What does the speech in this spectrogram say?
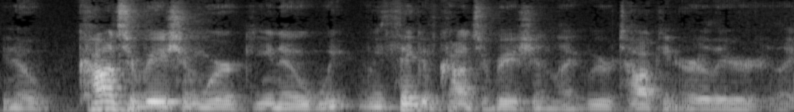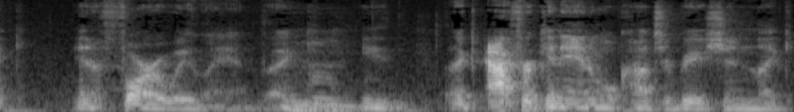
you know, conservation work. You know, we we think of conservation like we were talking earlier, like in a faraway land, like you, like African animal conservation. Like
